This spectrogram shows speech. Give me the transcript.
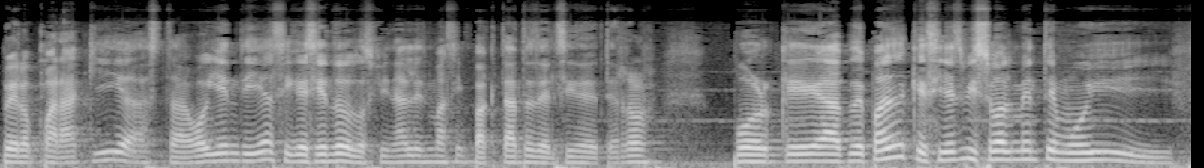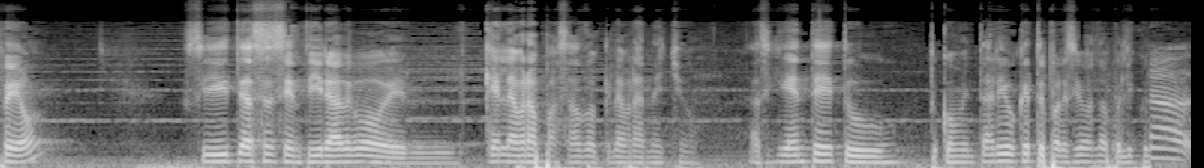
pero para aquí hasta hoy en día sigue siendo de los finales más impactantes del cine de terror, porque además de que sí es visualmente muy feo, sí te hace sentir algo, el qué le habrá pasado, qué le habrán hecho. Así que, gente, tu, tu comentario, ¿qué te pareció la película? Ah,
